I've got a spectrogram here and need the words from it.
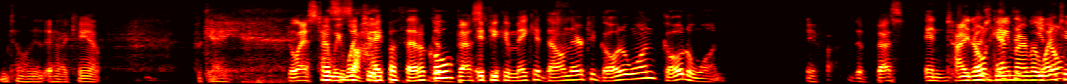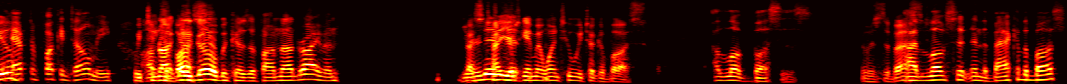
I'm telling you that I can't. Okay. The last time This we is went a to hypothetical. best if you can make it down there to go to one, go to one. If the best And Tigers game to, I ever went to, you don't have to fucking tell me we I'm not going to go because if I'm not driving, you're best an Tigers idiot. game I went to, we took a bus. I love buses. It was the best. I love sitting in the back of the bus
